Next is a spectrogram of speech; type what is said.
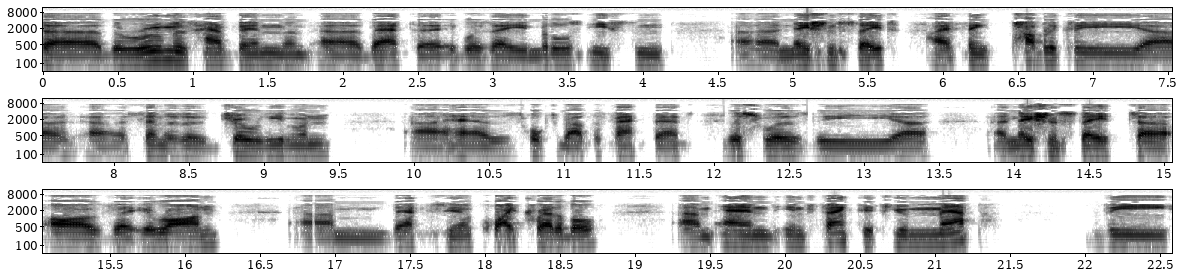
uh, the rumors have been uh, that uh, it was a Middle Eastern nation state. I think publicly, Senator Joe Lieberman has talked about the fact that this was the nation state of Iran. Um, that's you know quite credible. Um, and in fact, if you map the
